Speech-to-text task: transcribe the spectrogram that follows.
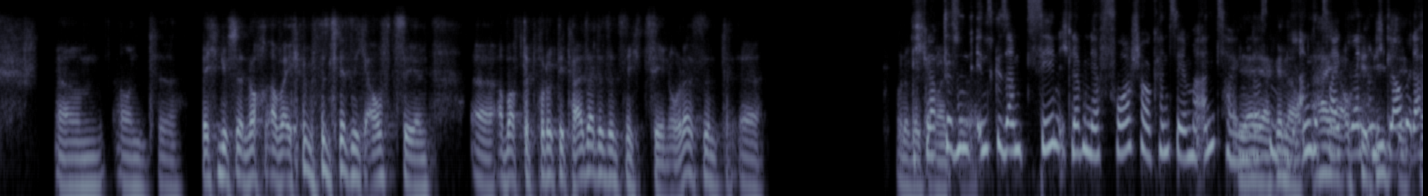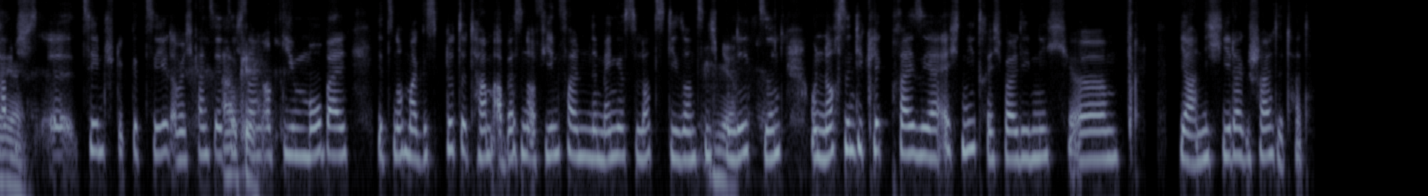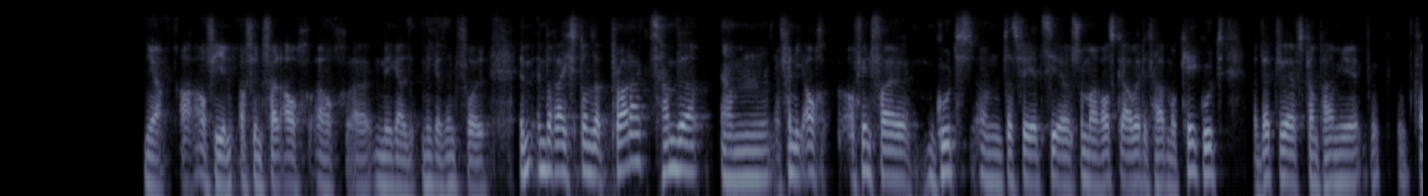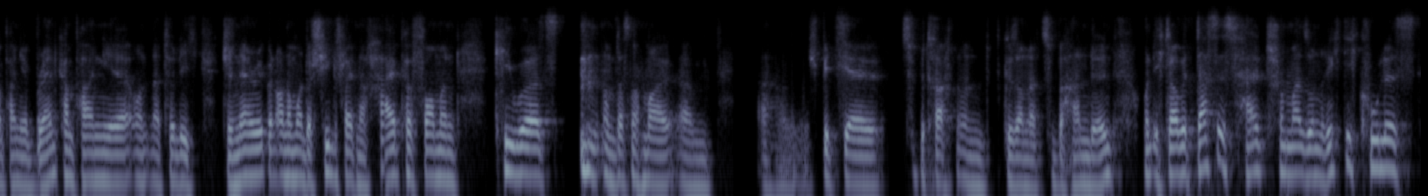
Ähm, und äh, welche gibt es denn noch? Aber ich muss jetzt nicht aufzählen. Äh, aber auf der Produktdetailseite sind es nicht zehn, oder? Es sind äh, ich glaube, das sind insgesamt zehn. Ich glaube, in der Vorschau kannst du ja immer anzeigen ja, lassen, ja, genau. die angezeigt ah, ja, okay, werden. Und ich glaube, da habe ich äh, zehn Stück gezählt, aber ich kann es jetzt ah, okay. nicht sagen, ob die Mobile jetzt nochmal gesplittet haben, aber es sind auf jeden Fall eine Menge Slots, die sonst nicht belegt sind. Und noch sind die Klickpreise ja echt niedrig, weil die nicht, ähm, ja, nicht jeder geschaltet hat. Ja, auf jeden, auf jeden Fall auch, auch äh, mega, mega sinnvoll. Im, Im Bereich Sponsored Products haben wir, ähm, finde ich auch auf jeden Fall gut, ähm, dass wir jetzt hier schon mal rausgearbeitet haben, okay, gut, Wettbewerbskampagne, Kampagne, Brandkampagne und natürlich Generic und auch nochmal unterschieden vielleicht nach High-Performance Keywords, um das nochmal ähm, äh, speziell zu betrachten und gesondert zu behandeln. Und ich glaube, das ist halt schon mal so ein richtig cooles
